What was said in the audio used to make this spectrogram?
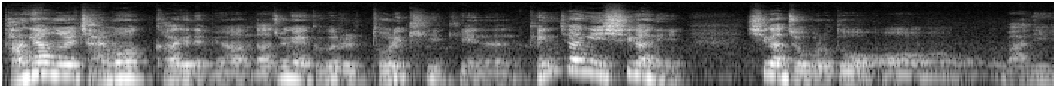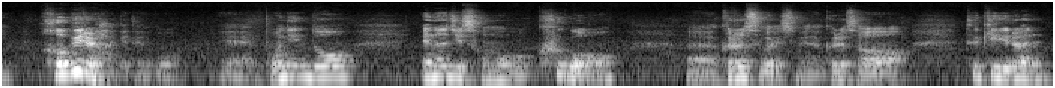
방향을 잘못 가게 되면 나중에 그거를 돌이키기에는 굉장히 시간이 시간적으로도 어 많이 허비를 하게 되고 예, 본인도 에너지 소모가 크고 어, 그럴 수가 있습니다. 그래서 특히 이런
